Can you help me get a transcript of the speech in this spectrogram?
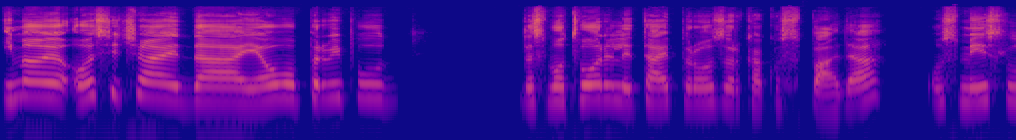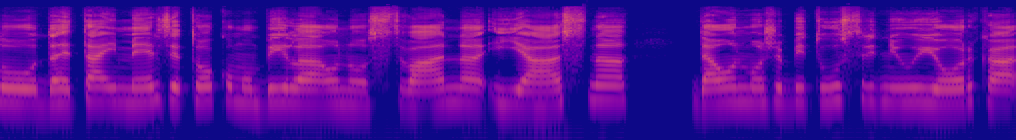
imao je osjećaj da je ovo prvi put da smo otvorili taj prozor kako spada, u smislu da je ta imerzija toliko mu bila ono stvarna i jasna, da on može biti usred New Yorka,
